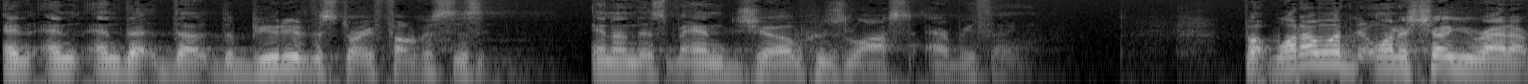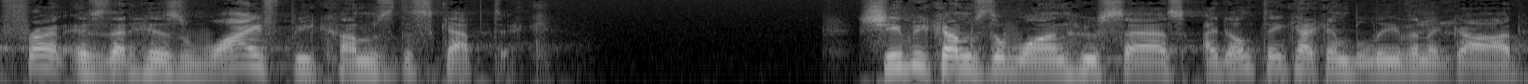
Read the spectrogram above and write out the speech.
and, and, and the, the, the beauty of the story focuses in on this man, Job, who's lost everything. But what I want, want to show you right up front is that his wife becomes the skeptic. She becomes the one who says, I don't think I can believe in a God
